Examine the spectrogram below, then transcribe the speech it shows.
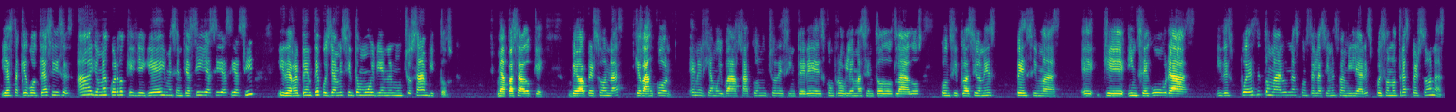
y hasta que volteas y dices, ah, yo me acuerdo que llegué y me sentí así, así, así, así, y de repente pues ya me siento muy bien en muchos ámbitos. Me ha pasado que veo a personas que van con energía muy baja, con mucho desinterés, con problemas en todos lados, con situaciones pésimas, eh, que inseguras, y después de tomar unas constelaciones familiares, pues son otras personas,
